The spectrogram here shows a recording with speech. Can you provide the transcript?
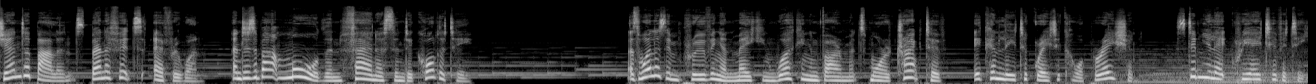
Gender balance benefits everyone and is about more than fairness and equality. As well as improving and making working environments more attractive, it can lead to greater cooperation, stimulate creativity,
